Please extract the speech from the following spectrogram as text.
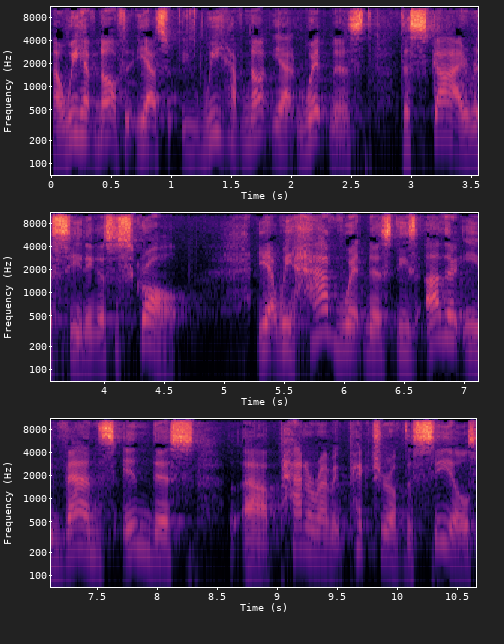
Now, we have not, yes, we have not yet witnessed the sky receding as a scroll. Yet we have witnessed these other events in this uh, panoramic picture of the seals,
